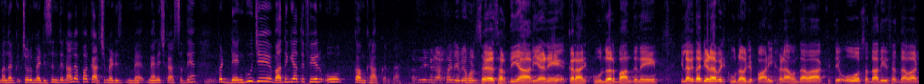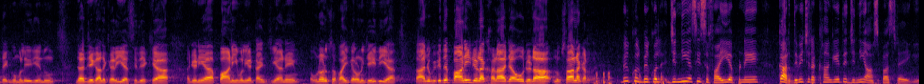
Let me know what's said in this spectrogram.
ਮਤਲਬ ਚਲੋ ਮੈਡੀਸਿਨ ਦੇ ਨਾਲ ਆਪਾਂ ਘਰ 'ਚ ਮੈਨੇਜ ਕਰ ਸਕਦੇ ਹਾਂ ਪਰ ਡੇਂਗੂ ਜੇ ਵੱਧ ਗਿਆ ਤੇ ਫਿਰ ਉਹ ਕੰਮ ਖਰਾਬ ਕਰਦਾ। ਅਸੀਂ ਦੇਖਿਆ ਡਾਕਟਰ ਜਿਵੇਂ ਹੁਣ ਸਰਦੀਆਂ ਆ ਰਹੀਆਂ ਨੇ ਘਰਾਂ 'ਚ ਕੂਲਰ ਬੰਦ ਨੇ ਕੀ ਲੱਗਦਾ ਜਿਹੜਾ ਵਿੱਚ ਕੂਲਰ ਵਿੱਚ ਪਾਣੀ ਖੜਾ ਹੁੰਦਾ ਵਾ ਕਿਤੇ ਉਹ ਸੱਦਾ ਦੇ ਸਕਦਾ ਵਾ ਡੇਂਗੂ ਮਲੇਰੀਆ ਨੂੰ? ਜਾਂ ਜੇ ਗੱਲ ਕਰੀਏ ਅਸੀਂ ਦੇਖਿਆ ਜਿਹੜੀਆਂ ਪਾਣੀ ਵਾਲੀਆਂ ਟੈਂਕੀਆਂ ਨੇ ਉਹਨਾਂ ਨੂੰ ਸਫ਼ਾਈ ਕਰਾਉਣੀ ਚਾਹੀਦੀ ਆ ਤਾਂ ਜੋ ਕਿ ਕਿਤੇ ਪਾਣੀ ਜਿਹੜਾ ਖੜਾ ਜਾਂ ਉਹ ਜਿਹੜਾ ਨੁਕਸਾਨ ਨਾ ਕਰਦਾ ਬਿਲਕੁਲ ਬਿਲਕੁਲ। ਜਿੰਨੀ ਅਸੀਂ ਸਫ਼ਾਈ ਆਪਣੇ ਘਰ ਦੇ ਵਿੱਚ ਰੱਖਾਂਗੇ ਤੇ ਜਿੰਨੀ ਆਸ-ਪਾਸ ਰਹੇਗੀ।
